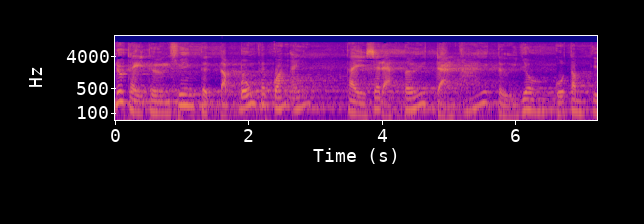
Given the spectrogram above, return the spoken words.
Nếu thầy thường xuyên thực tập bốn phép quán ấy, thầy sẽ đạt tới trạng thái tự do của tâm ý.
